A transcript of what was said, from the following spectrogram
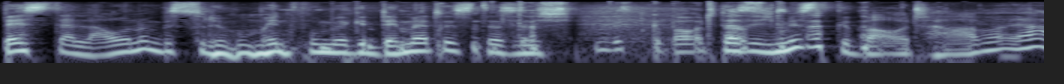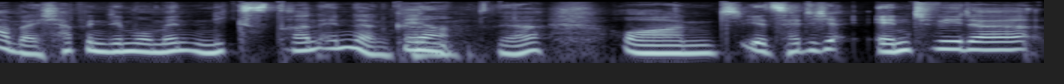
bester Laune bis zu dem Moment, wo mir gedämmert ist, dass ich Mist gebaut dass ich Mist gebaut habe. Ja, aber ich habe in dem Moment nichts dran ändern können. Ja. ja. Und jetzt hätte ich entweder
